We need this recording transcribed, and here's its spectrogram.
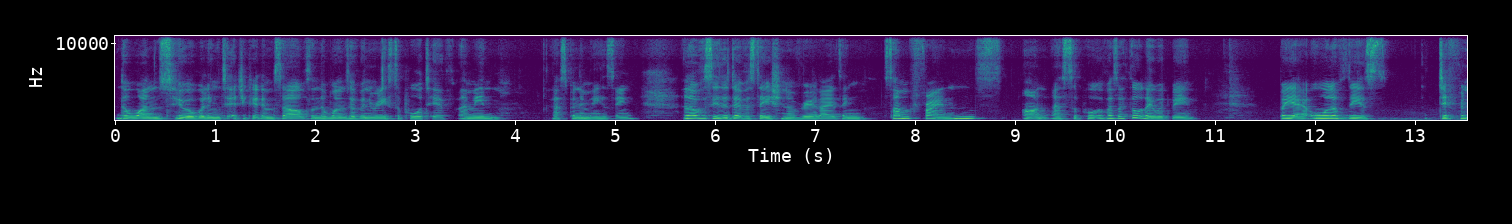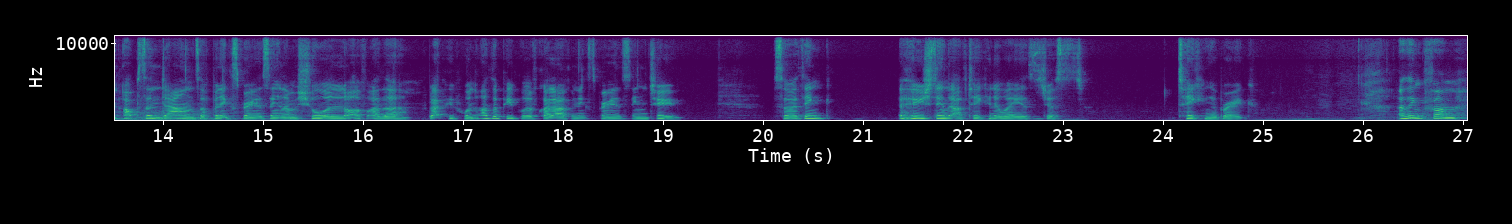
the ones who are willing to educate themselves and the ones who have been really supportive. I mean, that's been amazing. And obviously, the devastation of realizing some friends aren't as supportive as I thought they would be. But yeah, all of these different ups and downs I've been experiencing, and I'm sure a lot of other Black people and other people of color have been experiencing too. So I think a huge thing that I've taken away is just taking a break. I think from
